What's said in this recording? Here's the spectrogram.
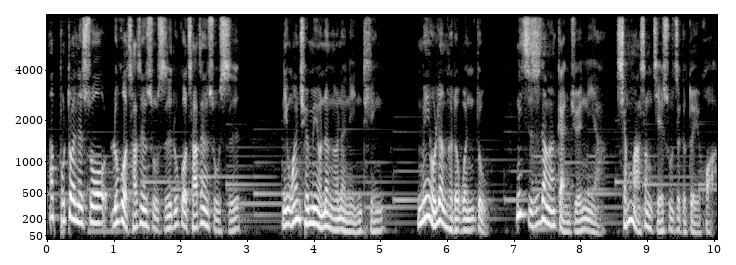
啊，不断的说如果查证属实，如果查证属实，你完全没有任何的聆听，没有任何的温度。你只是让人感觉你啊想马上结束这个对话，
